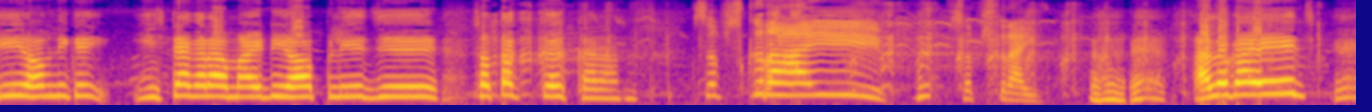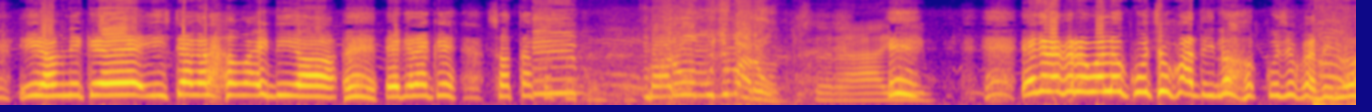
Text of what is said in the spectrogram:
ई हमनी के इंस्टाग्राम आईडी है प्लीज़ सतक करा सब्सक्राइब सब्सक्राइब हेलो गाइज़ ई हमनी के इंस्टाग्राम आईडी है एकरा के सतक सब्सक्राइब एकरा के वाला कुछ का दिलो कुछ का दिलो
